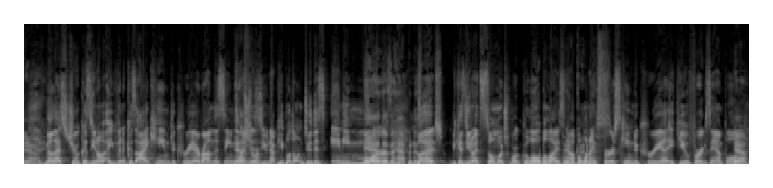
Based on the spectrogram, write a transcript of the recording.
Yeah. No, that's true because you know even because I came to Korea around the same Yeah, time sure. as you. Now people don't do this anymore. Yeah, it doesn't happen as but, much. because you know it's so much more globalized now. But when I first came to Korea, if you, for example, Yeah.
